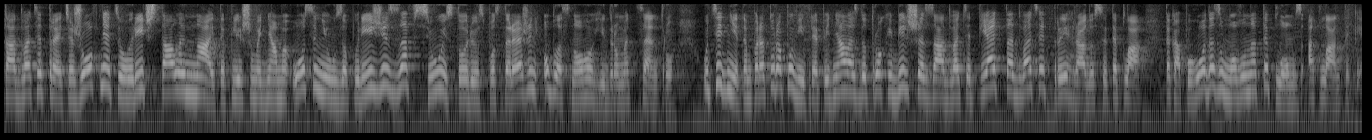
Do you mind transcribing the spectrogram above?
та 23 жовтня цьогоріч стали найтеплішими днями осені у Запоріжжі за всю історію спостережень обласного гідрометцентру. У ці дні температура повітря піднялась до трохи більше за 25 та 23 градуси тепла. Така погода зумовлена теплом з Атлантики.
